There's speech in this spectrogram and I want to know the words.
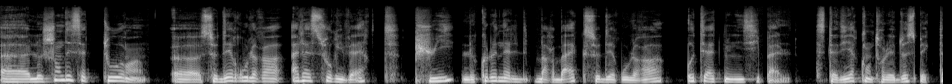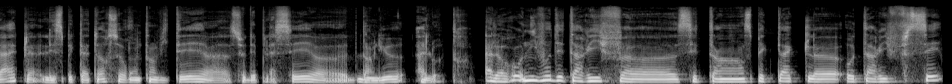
le chant des sept tours se déroulera à la souris verte puis, le colonel Barbac se déroulera au théâtre municipal. C'est-à-dire qu'entre les deux spectacles, les spectateurs seront invités à se déplacer euh, d'un lieu à l'autre. Alors, au niveau des tarifs, euh, c'est un spectacle au tarif C,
